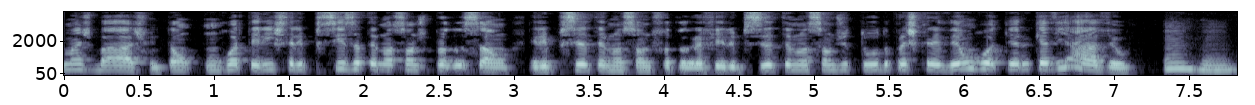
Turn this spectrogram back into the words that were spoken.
mais baixo. Então, um roteirista ele precisa ter noção de produção, ele precisa ter noção de fotografia, ele precisa ter noção de tudo para escrever um roteiro que é viável. Uhum.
